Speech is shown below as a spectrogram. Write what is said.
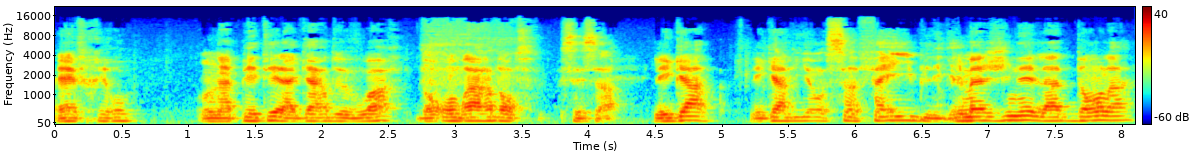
Eh frérot, on a pété la garde-voir dans Ombre Ardente. C'est ça. Les gars, les gars, Alliance infaillible, les gars. imaginez là-dedans, là,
